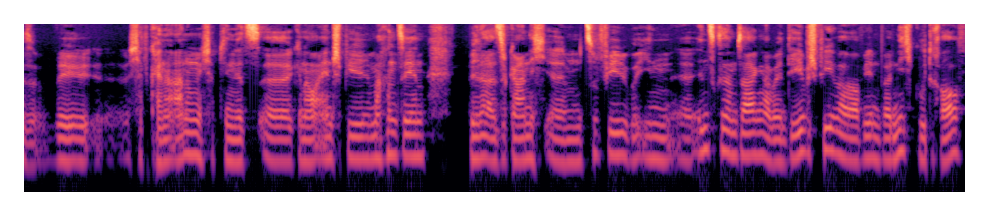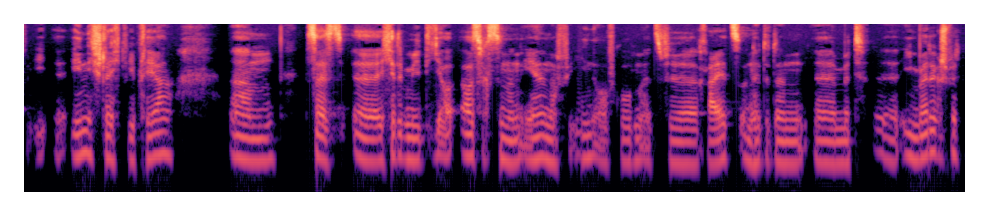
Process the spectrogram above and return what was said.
also will, ich habe keine Ahnung, ich habe den jetzt äh, genau ein Spiel machen sehen, will also gar nicht ähm, zu viel über ihn äh, insgesamt sagen, aber in dem Spiel war er auf jeden Fall nicht gut drauf, ä- ähnlich schlecht wie Player. Ähm, das heißt, äh, ich hätte mir die Au- Auswechslung dann eher noch für ihn aufgehoben als für Reiz und hätte dann äh, mit äh, ihm weitergespielt.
